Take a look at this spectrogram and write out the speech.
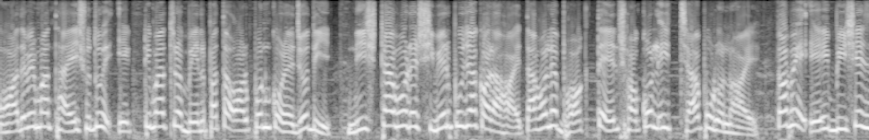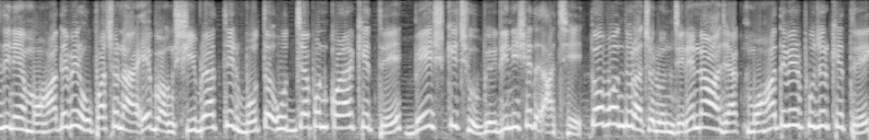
মহাদেবের মাথায় শুধু একটিমাত্র বেলপাতা অর্পণ করে যদি নিষ্ঠা ভরে শিবের পূজা করা হয়, তাহলে ভক্তের সকল ইচ্ছা পূরণ হয়। তবে এই বিশেষ দিনে মহাদেবের উপাসনা এবং শিবরাত্রির ব্রত উদযাপন করার ক্ষেত্রে বেশ কিছু বিধিনিষেধ আছে। তো বন্ধুরা, চলুন জেনে নেওয়া যাক, মহাদেবের পুজোর ক্ষেত্রে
